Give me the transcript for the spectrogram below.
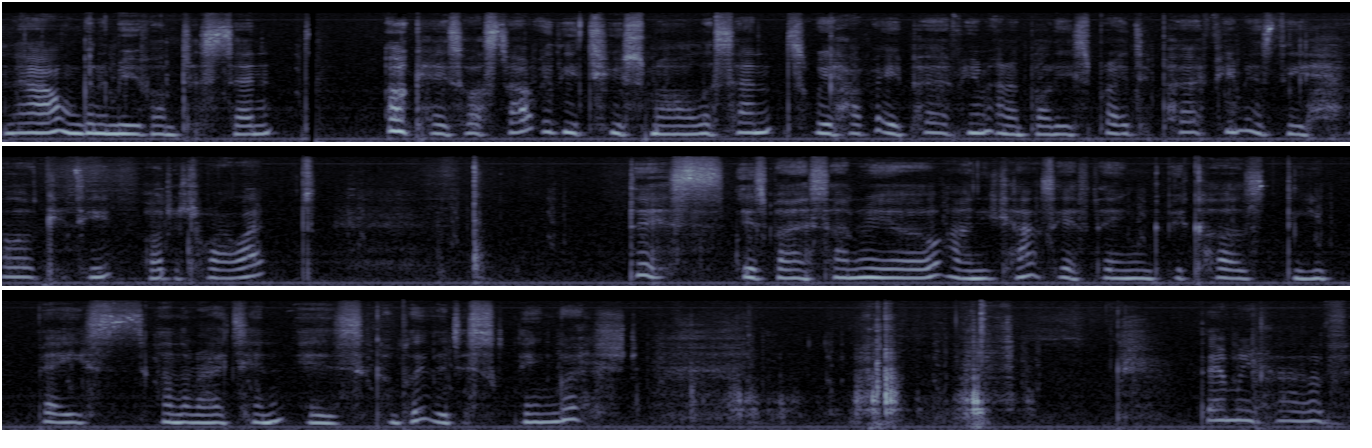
Now I'm going to move on to scent. Okay, so I'll start with the two smaller scents. We have a perfume and a body spray. The perfume is the Hello Kitty Eau de Toilette. This is by Sanrio and you can't see a thing because the base and the writing is completely distinguished. Then we have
